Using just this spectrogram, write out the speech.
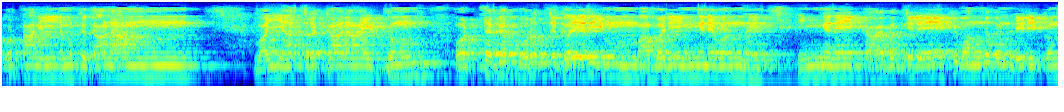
ഖുർആനിൽ നമുക്ക് കാണാം വയ്യാത്രക്കാരായിട്ടും ഒട്ടക പുറത്ത് കയറിയും അവരിങ്ങനെ വന്ന് ഇങ്ങനെ കാപത്തിലേക്ക് വന്നുകൊണ്ടിരിക്കും.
